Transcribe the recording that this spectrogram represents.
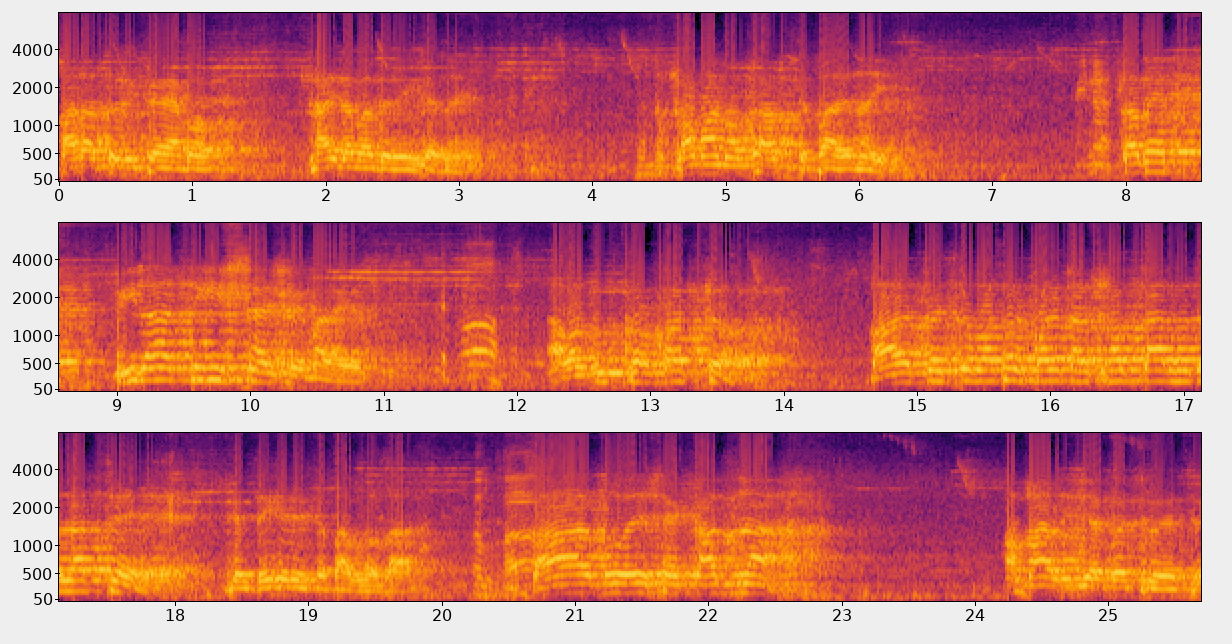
পাড়াতলিতে এবং হায়দ্রাবাদের এইখানে। সমানতা আনতে পারে নাই। তবে বিনা চিকিৎসায় সে মারা গেছে। আমার দুঃখ কষ্ট। বারো চোদ্দ বছর পরে তার সন্তান হতে যাচ্ছে। সে দেখে যেতে পারল না। তার বয়সে কান্না। আমার কাছে রয়েছে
